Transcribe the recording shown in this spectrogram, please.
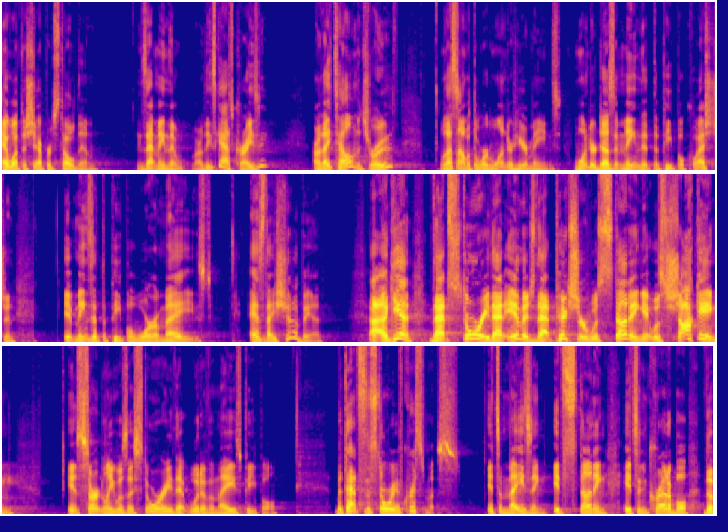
at what the shepherds told them. Does that mean that, are these guys crazy? Are they telling the truth? Well, that's not what the word wonder here means. Wonder doesn't mean that the people question, it means that the people were amazed, as they should have been. Uh, again, that story, that image, that picture was stunning. It was shocking. It certainly was a story that would have amazed people. But that's the story of Christmas. It's amazing. It's stunning. It's incredible. The,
